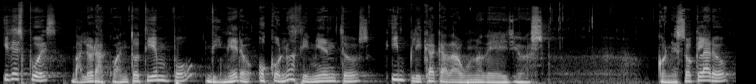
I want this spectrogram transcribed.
y después valora cuánto tiempo, dinero o conocimientos implica cada uno de ellos. Con eso claro,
